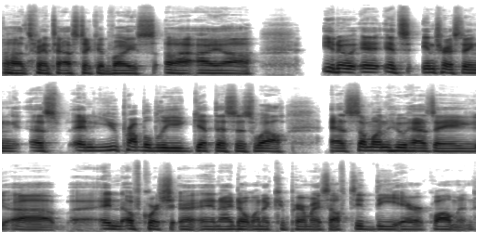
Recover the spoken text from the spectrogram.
Uh, fantastic advice. Uh, I uh, You know, it, it's interesting, as, and you probably get this as well. As someone who has a, uh, and of course, uh, and I don't want to compare myself to the Erik Qualman,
